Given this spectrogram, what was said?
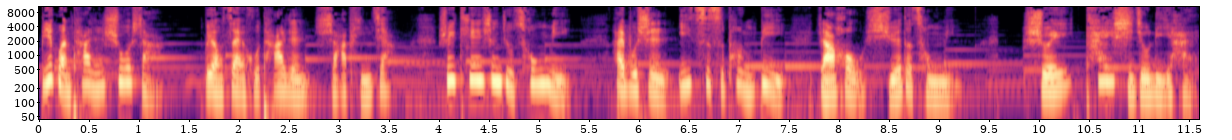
别管他人说啥，不要在乎他人啥评价。谁天生就聪明，还不是一次次碰壁，然后学的聪明？谁开始就厉害，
